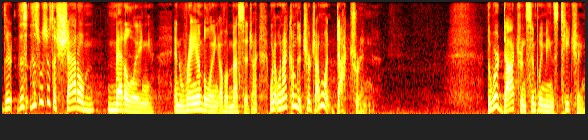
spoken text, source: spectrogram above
There, this, this was just a shadow meddling and rambling of a message. I, when, when I come to church, I want doctrine. The word doctrine simply means teaching.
